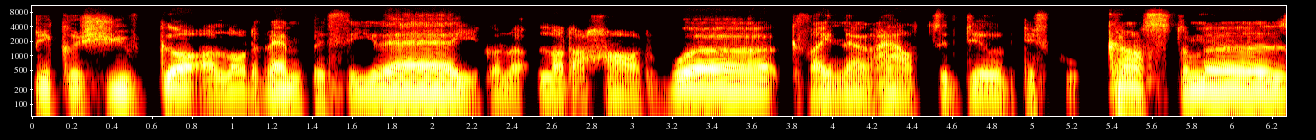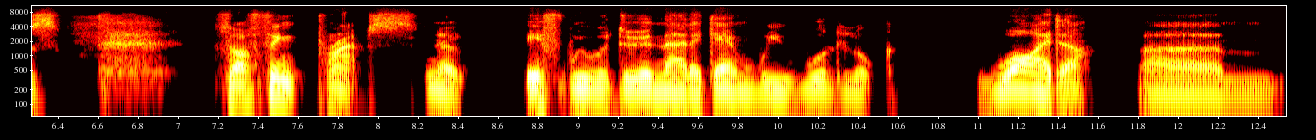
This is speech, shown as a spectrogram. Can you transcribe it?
because you've got a lot of empathy there. You've got a lot of hard work. They know how to deal with difficult customers. So I think perhaps you know if we were doing that again, we would look wider um,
